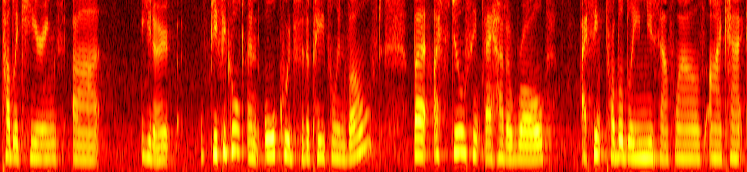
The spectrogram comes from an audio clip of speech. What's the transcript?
public hearings are, you know, difficult and awkward for the people involved, but I still think they have a role I think probably New South Wales ICAC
